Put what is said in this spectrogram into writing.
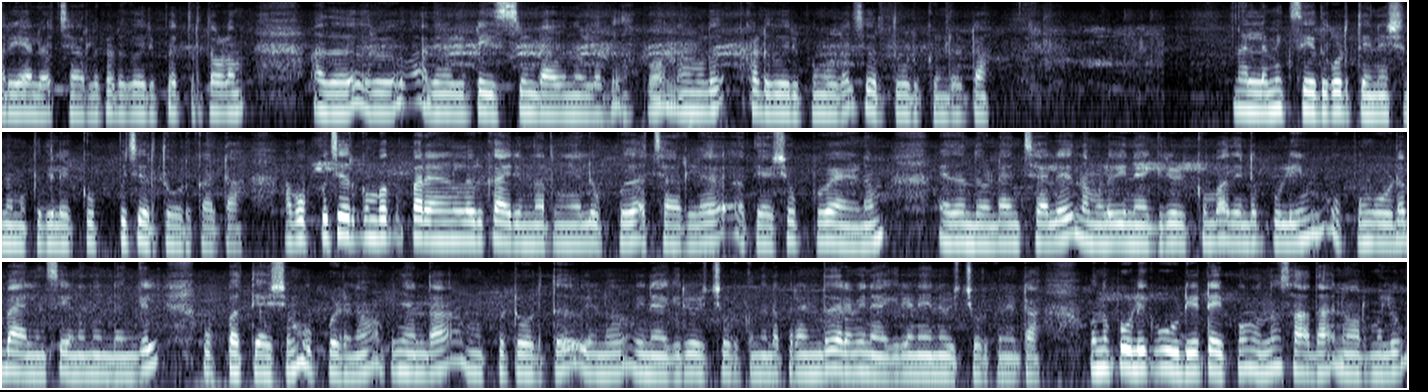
അറിയാമല്ലോ അച്ചാറിൽ കടുക് പരിപ്പ് എത്രത്തോളം അത് ഒരു അതിനൊരു ടേസ്റ്റ് ഉണ്ടാവും എന്നുള്ളത്. അപ്പോൾ നമ്മൾ കടുക് പരിപ്പും കൂടെ ചേർത്ത് കൊടുക്കുന്നുണ്ട് കേട്ടോ. നല്ല മിക്സ് ചെയ്ത് കൊടുത്തതിന് ശേഷം നമുക്കിതിലേക്ക് ഉപ്പ് ചേർത്ത് കൊടുക്കാം കേട്ടോ. അപ്പോൾ ഉപ്പ് ചേർക്കുമ്പോൾ പറയാനുള്ള ഒരു കാര്യം എന്ന് പറഞ്ഞാൽ ഉപ്പ് അച്ചാറിൽ അത്യാവശ്യം ഉപ്പ് വേണം. ഇതെന്തുകൊണ്ടാണെന്ന് വെച്ചാൽ നമ്മൾ വിനാഗിരി ഒഴിക്കുമ്പോൾ അതിന്റെ പുളിയും ഉപ്പും കൂടെ ബാലൻസ് ചെയ്യണമെന്നുണ്ടെങ്കിൽ ഉപ്പ് അത്യാവശ്യം ഉപ്പിടണം അപ്പോൾ ഞാൻ എന്താ ഉപ്പിട്ട് കൊടുത്ത് വീണ്ടും വിനാഗിരി ഒഴിച്ച് കൊടുക്കുന്നുണ്ട്. അപ്പോൾ രണ്ട് തരം വിനാഗിരിയാണ് ഞാൻ ഒഴിച്ച് കൊടുക്കുന്നത് കേട്ടോ. ഒന്ന് പുളി കൂടിയ ടൈപ്പും ഒന്ന് സാധാ നോർമലും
